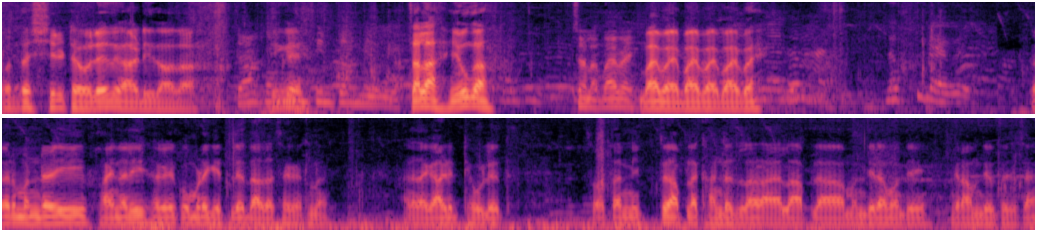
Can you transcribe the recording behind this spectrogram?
पद्धतशीर ठेवलेत गाडी दादा. ठीक आहे. चला येऊ का? चला bye bye bye bye bye bye bye bye तर मंडळी फायनली सगळे कोंबडे घेतले दादाच्या घरनं. आणि त्या गाडीत ठेवलेत. सो आता निघतोय आपल्या खांडजला राहायला आपल्या मंदिरामध्ये ग्रामदेवतेच्या.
